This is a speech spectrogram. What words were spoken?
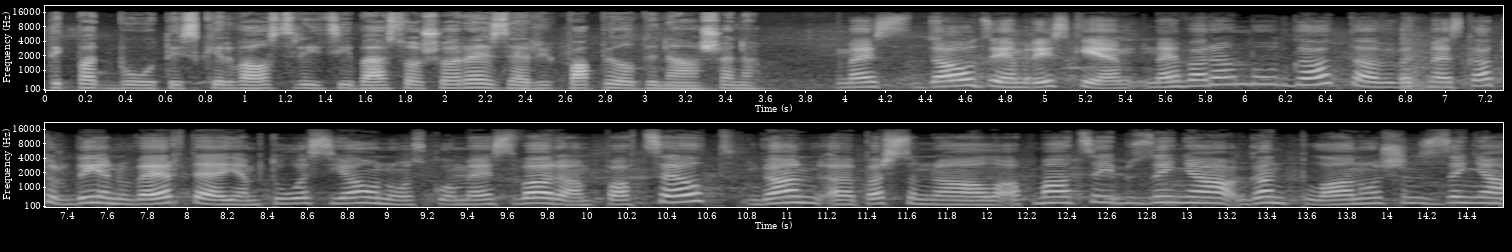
Tikpat būtiski ir valsts rīcībā esošo rezervju papildināšana. Mēs daudziem riskiem nevaram būt gatavi, bet mēs katru dienu vērtējam tos jaunos, ko mēs varam pacelt, gan personāla apmācību ziņā, gan plānošanas ziņā,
